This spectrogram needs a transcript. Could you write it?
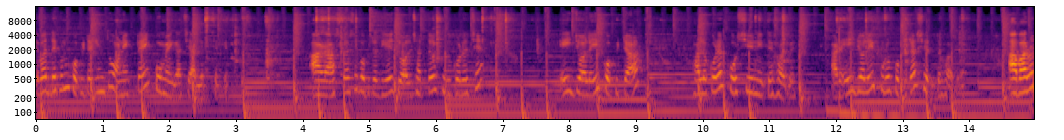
এবার দেখুন কপিটা কিন্তু অনেকটাই কমে গেছে আগের থেকে। আর আস্তে আস্তে কপিটা দিয়ে জল ছাড়তেও শুরু করেছে। এই জলেই কপিটা ভালো করে কষিয়ে নিতে হবে। আর এই জলেই পুরো কপিটা সেদ্ধ হবে। আবারও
